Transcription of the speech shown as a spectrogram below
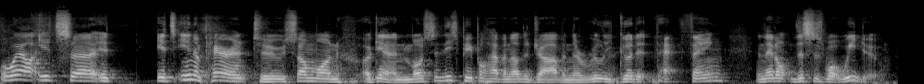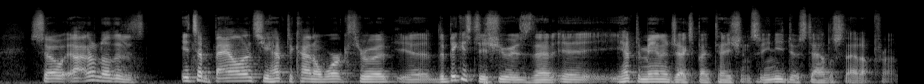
Well, it's uh, it it's inapparent to someone. Who, again, most of these people have another job and they're really good at that thing, and they don't. This is what we do. So I don't know that it's it's a balance. You have to kind of work through it. Uh, the biggest issue is that uh, you have to manage expectations. So you need to establish that up front.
